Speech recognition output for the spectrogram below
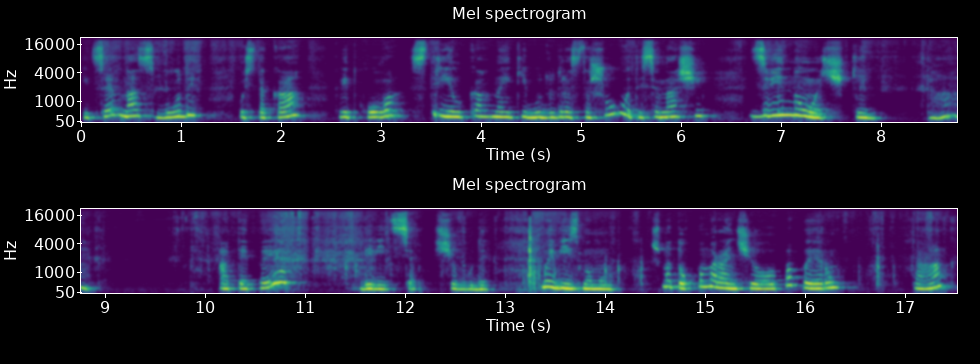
і це в нас буде ось така квіткова стрілка, на якій будуть розташовуватися наші дзвіночки. Так. А тепер дивіться, що буде. Ми візьмемо шматок помаранчевого паперу. Так,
